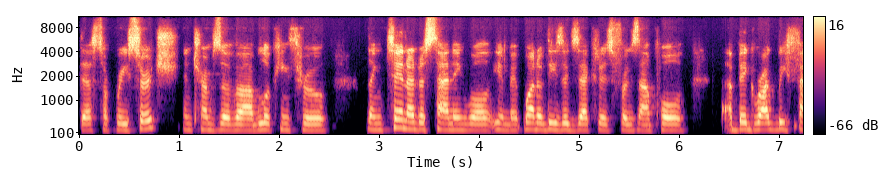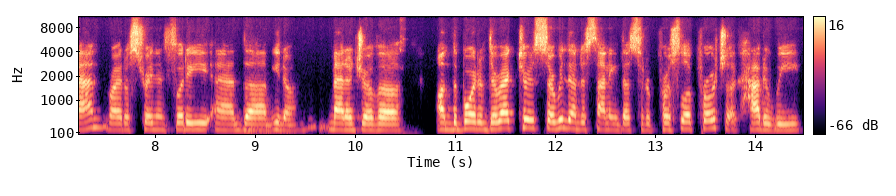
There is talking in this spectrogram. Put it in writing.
desktop research in terms of um, looking through LinkedIn, understanding, well, you know, one of these executives, for example, a big rugby fan, right, Australian footy, and um, you know, manager of a on the board of directors. So really understanding that sort of personal approach, like how do we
